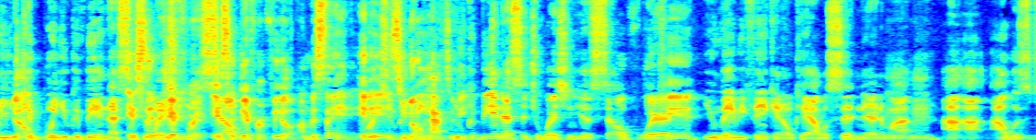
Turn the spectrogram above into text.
when You you, don't. when you could be in that it's a situation different. It's a different feel. I'm just saying it But is. You, could don't be- have to You be. could be in that situation yourself where can. you, may be thinking, okay, I was sitting there and my, Mm-hmm. I, I, I was.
